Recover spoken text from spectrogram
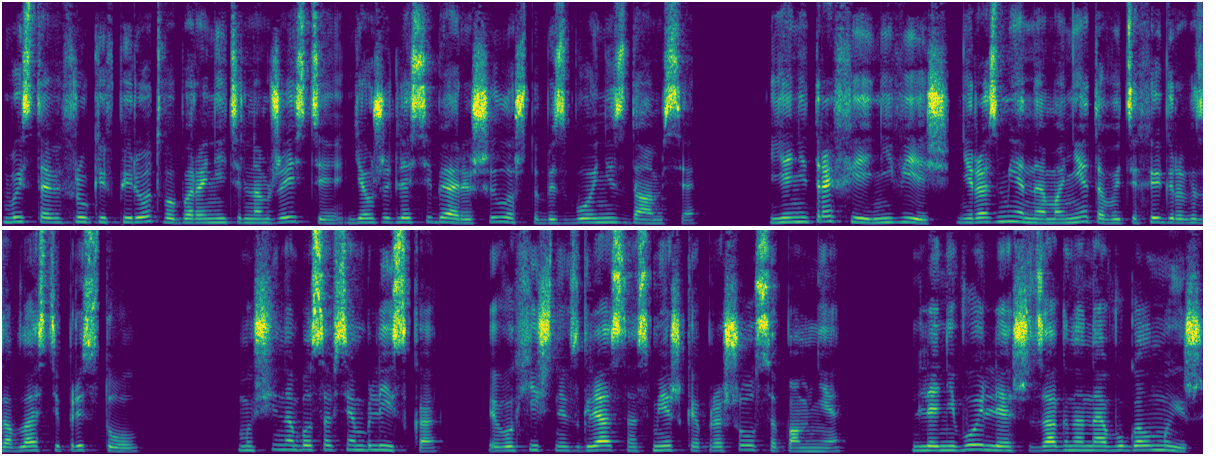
Выставив руки вперед в оборонительном жесте, я уже для себя решила, что без боя не сдамся. Я не трофей, не вещь, не разменная монета в этих играх за власть и престол. Мужчина был совсем близко. Его хищный взгляд с насмешкой прошелся по мне. Для него лишь загнанная в угол мышь.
